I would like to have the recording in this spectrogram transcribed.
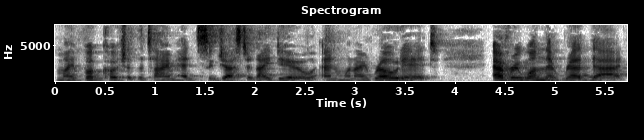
my book coach at the time, had suggested I do. And when I wrote it, everyone that read that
